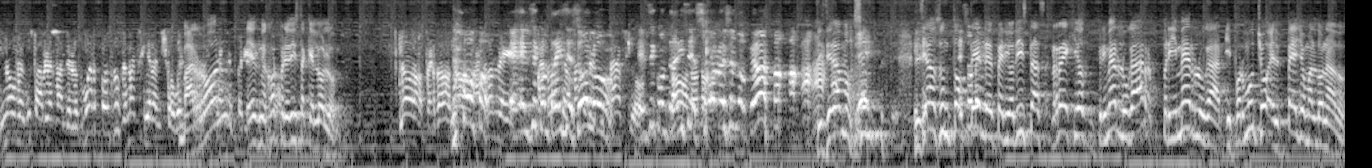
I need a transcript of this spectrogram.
no me gusta hablar mal de los muertos, los demás sí eran show. Barrón es mejor periodista que Lolo. No, perdón, no. Él se contradice solo. Él se contradice No, no, no. solo, eso es lo peor. Si hiciéramos un, si hiciéramos un top Eso 10 me- de periodistas regios, primer lugar, primer lugar, y por mucho el Pello Maldonado.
